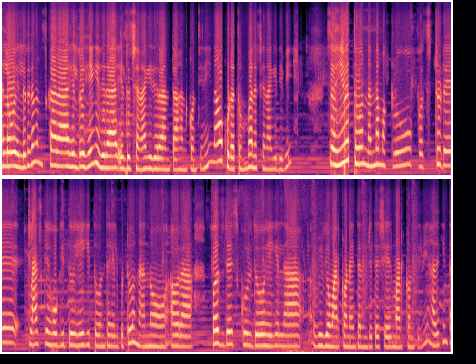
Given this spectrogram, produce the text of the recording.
ಹಲೋ ಎಲ್ಲರಿಗೂ ನಮಸ್ಕಾರ. ಎಲ್ರು ಹೇಗಿದ್ದೀರಾ? ಎಲ್ರು ಚೆನ್ನಾಗಿದ್ದೀರಾ ಅಂತ ಅನ್ಕೊಂತೀನಿ. ನಾವು ಕೂಡ ತುಂಬಾನೇ ಚೆನ್ನಾಗಿದ್ದೀವಿ. ಸೊ ಇವತ್ತು ನನ್ನ ಮಕ್ಕಳು ಫಸ್ಟ್ ಡೇ ಕ್ಲಾಸ್ಗೆ ಹೋಗಿದ್ದು ಹೇಗಿತ್ತು ಅಂತ ಹೇಳ್ಬಿಟ್ಟು ನಾನು ಅವರ ಫಸ್ಟ್ ಡೇ ಸ್ಕೂಲ್ದು ಹೇಗೆಲ್ಲ ವಿಡಿಯೋ ಮಾಡ್ಕೊಂಡೆ ಅಂತ ನಿಮ್ಮ ಜೊತೆ ಶೇರ್ ಮಾಡ್ಕೊತೀನಿ. ಅದಕ್ಕಿಂತ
